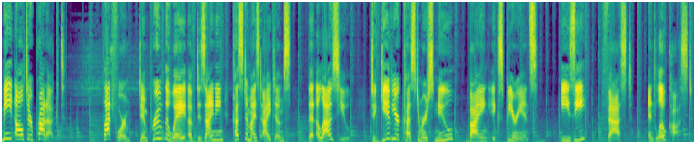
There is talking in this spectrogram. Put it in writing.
Meet Alter Product, platform to improve the way of designing customized items that allows you to give your customers new buying experience, easy, fast, and low cost.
